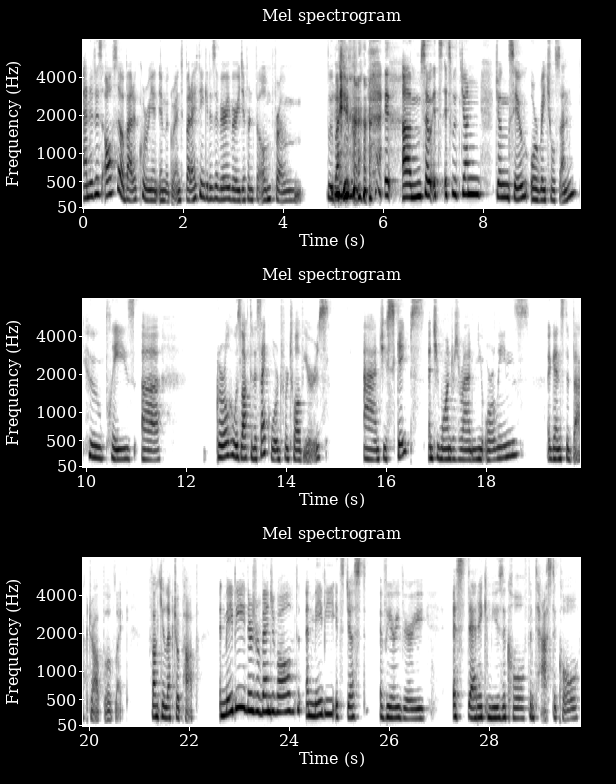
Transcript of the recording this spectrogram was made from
And it is also about a Korean immigrant, but I think it is a very, very different film from Blue Bayou. it, um, so it's it's with Jun Jung Seo or Rachel Sun, who plays a girl who was locked in a psych ward for twelve years and she escapes and she wanders around New Orleans against the backdrop of like funky electro pop. And maybe there's revenge involved, and maybe it's just a very, very aesthetic, musical, fantastical,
